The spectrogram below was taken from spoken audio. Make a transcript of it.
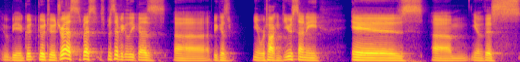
it would be a good good to address, spe- specifically because uh, because you know we're talking to you, Sunny, is um, you know this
